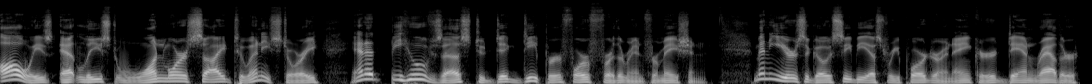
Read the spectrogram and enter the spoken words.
always at least one more side to any story, and it behooves us to dig deeper for further information. Many years ago, CBS reporter and anchor Dan Rather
